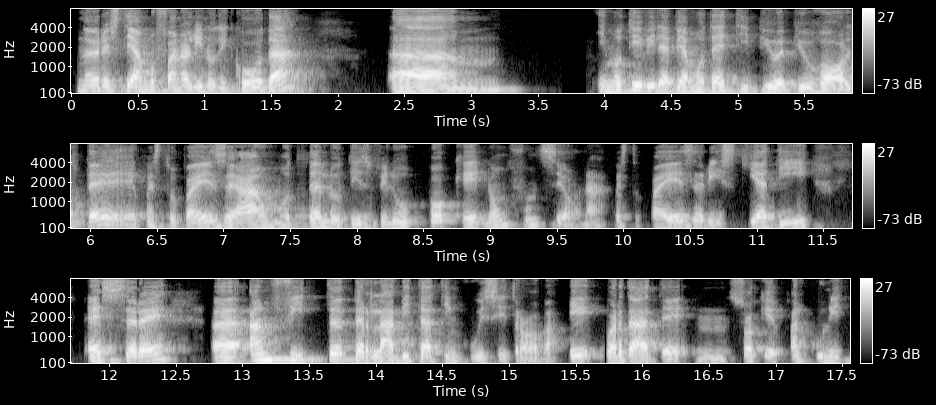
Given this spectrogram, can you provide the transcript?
noi restiamo fanalino di coda. Um, I motivi li abbiamo detti più e più volte. E questo paese ha un modello di sviluppo che non funziona. Questo paese rischia di essere uh, unfit per l'habitat in cui si trova. E guardate, mh, so che alcuni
